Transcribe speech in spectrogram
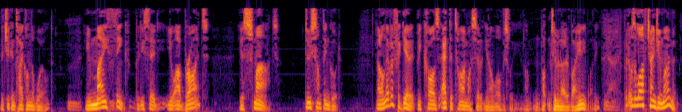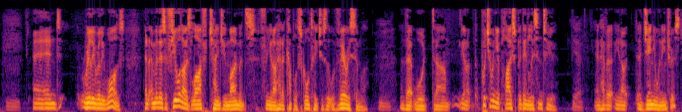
that you can take on the world. Mm. You may think, but he said, you are bright, you're smart, do something good. And I'll never forget it because at the time I said, you know, obviously I'm not intimidated by anybody, No. but it was a life changing moment. And really, really was. And I mean, there's a few of those life changing moments. For, you know, I had a couple of school teachers that were very similar that would, um, you know, put you in your place but then listen to you Yeah. and have a, you know, a genuine interest.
